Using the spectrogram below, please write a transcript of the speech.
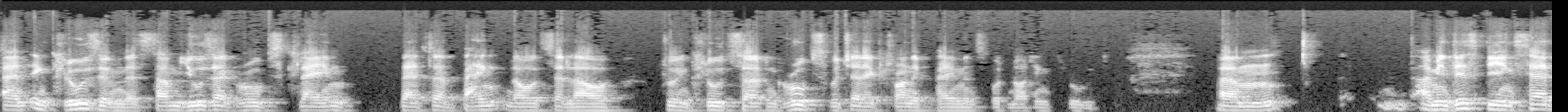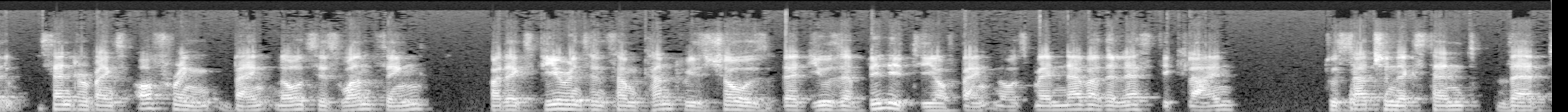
and inclusiveness. Some user groups claim that uh, banknotes allow to include certain groups which electronic payments would not include. Um, I mean, this being said, central banks offering banknotes is one thing, but experience in some countries shows that usability of banknotes may nevertheless decline to such an extent that,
